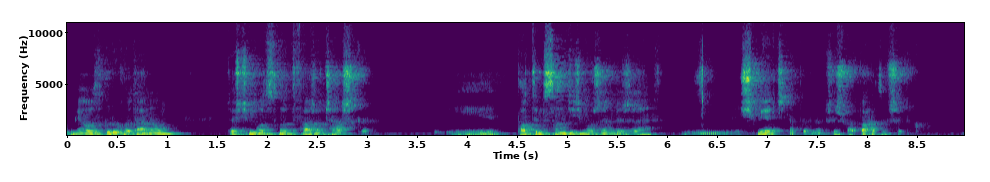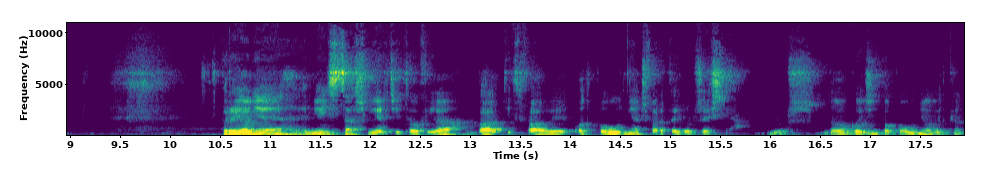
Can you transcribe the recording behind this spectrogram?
i miał zgruchotaną dość mocno twarza czaszkę. I po tym sądzić możemy, że mm, śmierć na pewno przyszła bardzo szybko. W rejonie miejsca śmierci Teofila walki trwały od południa 4 września już do godzin popołudniowych 5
